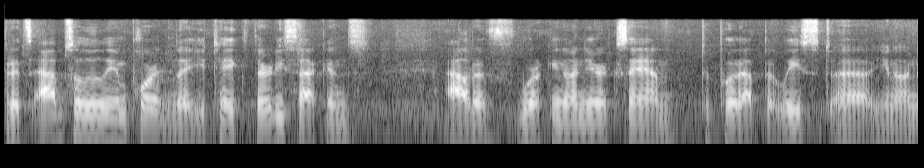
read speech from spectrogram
But it's absolutely important that you take 30 seconds out of working on your exam to put up at least uh, you know, an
